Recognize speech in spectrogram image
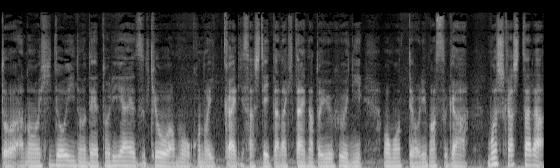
とあの、ひどいので、とりあえず今日はもうこの1回にさせていただきたいなというふうに思っておりますが、もしかしたら、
